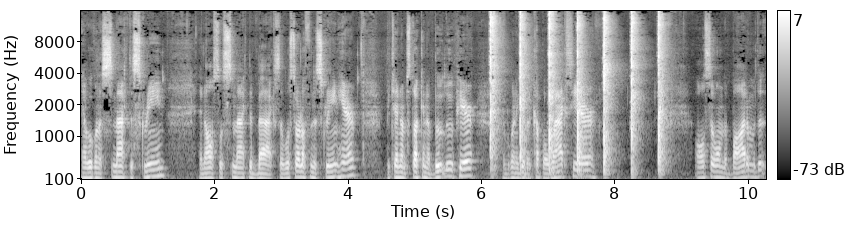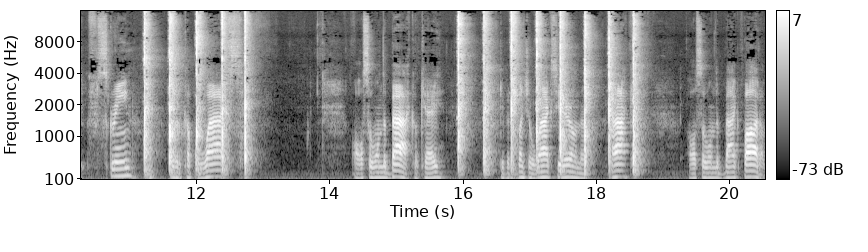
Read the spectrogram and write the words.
and we're going to smack the screen and also smack the back. So we'll start off on the screen here. Pretend I'm stuck in a boot loop here. And we're going to give it a couple whacks here. Also on the bottom of the screen, give it a couple whacks. Also on the back, okay? Give it a bunch of whacks here on the back. Also on the back bottom.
